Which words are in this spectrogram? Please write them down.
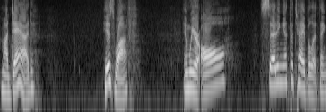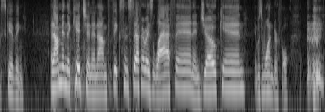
my dad, his wife, and we are all sitting at the table at Thanksgiving. And I'm in the kitchen and I'm fixing stuff. Everybody's laughing and joking. It was wonderful. I'd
